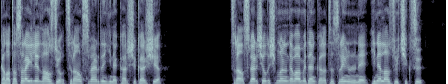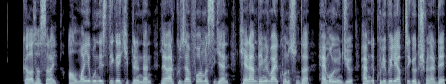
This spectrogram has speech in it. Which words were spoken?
Galatasaray ile Lazio transferde yine karşı karşıya. Transfer çalışmalarına devam eden Galatasaray'ın önüne yine Lazio çıktı. Galatasaray, Almanya Bundesliga ekiplerinden Leverkusen forması giyen Kerem Demirbay konusunda hem oyuncu hem de kulübüyle yaptığı görüşmelerde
